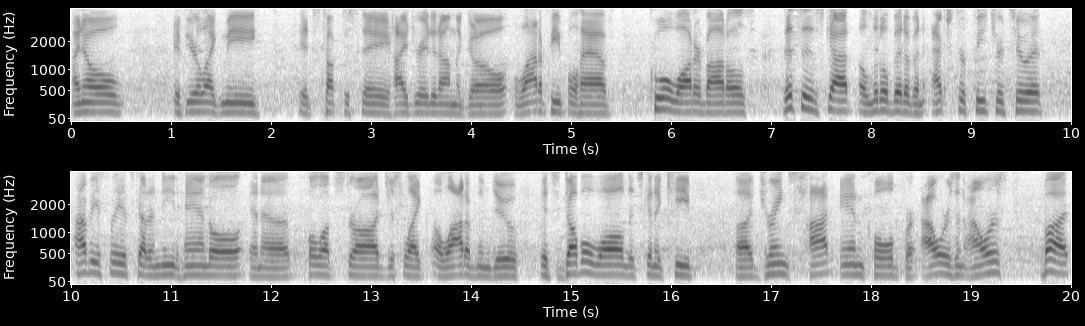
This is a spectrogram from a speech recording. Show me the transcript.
I know if you're like me, it's tough to stay hydrated on the go. A lot of people have cool water bottles. This has got a little bit of an extra feature to it. Obviously, it's got a neat handle and a pull up straw, just like a lot of them do. It's double walled, it's going to keep uh, drinks hot and cold for hours and hours, but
